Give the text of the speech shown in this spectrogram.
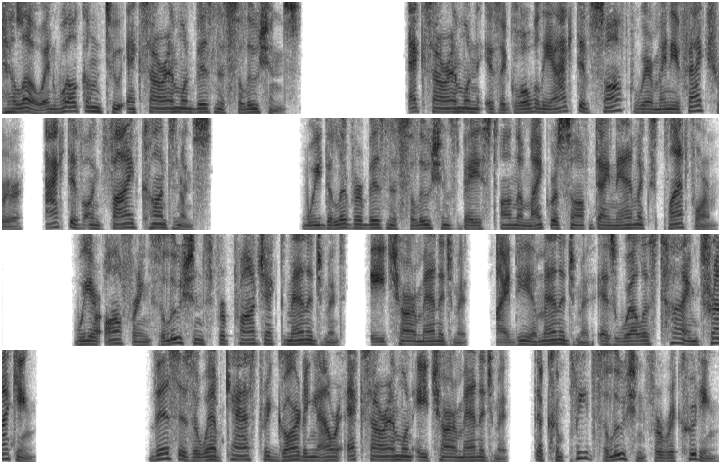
Hello and welcome to XRM1 Business Solutions. XRM1 is a globally active software manufacturer, active on five continents. We deliver business solutions based on the Microsoft Dynamics platform. We are offering solutions for project management, HR management, idea management as well as time tracking. This is a webcast regarding our XRM1 HR management, the complete solution for recruiting,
